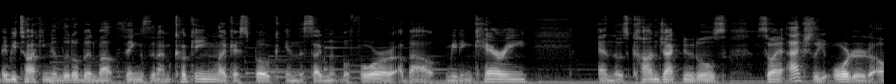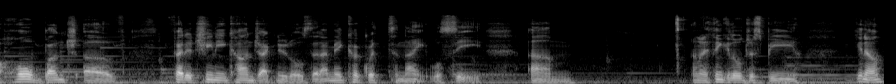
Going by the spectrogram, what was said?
maybe talking a little bit about things that I'm cooking, like I spoke in the segment before about meeting Carrie and those konjac noodles. So I actually ordered a whole bunch of fettuccine konjac noodles that I may cook with tonight. We'll see. Um, and I think it'll just be, you know,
